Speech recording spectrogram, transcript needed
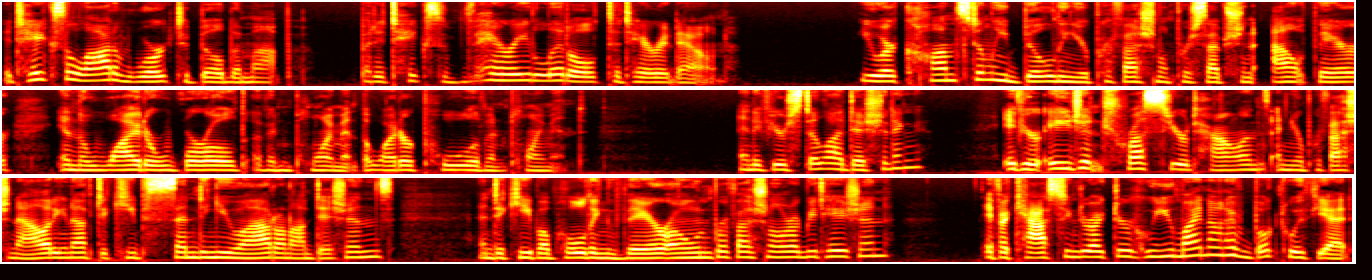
it takes a lot of work to build them up, but it takes very little to tear it down. You are constantly building your professional perception out there in the wider world of employment, the wider pool of employment. And if you're still auditioning, if your agent trusts your talents and your professionality enough to keep sending you out on auditions and to keep upholding their own professional reputation, if a casting director who you might not have booked with yet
